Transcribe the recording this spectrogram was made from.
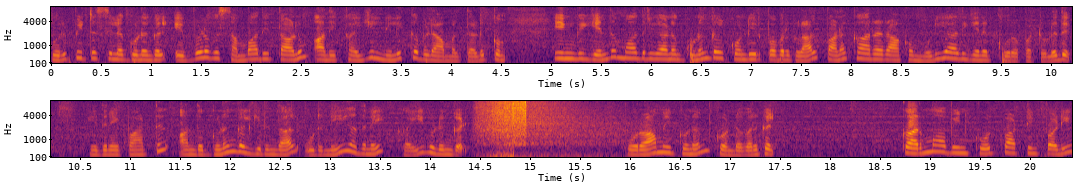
குறிப்பிட்ட சில குணங்கள் எவ்வளவு சம்பாதித்தாலும் அதை கையில் நிலைக்க விடாமல் தடுக்கும். இங்கு எந்த மாதிரியான குணங்கள் கொண்டிருப்பவர்களால் பணக்காரராக முடியாது என கூறப்பட்டுள்ளது. இதனை பார்த்து அந்த குணங்கள் இருந்தால் உடனே அதனை கைவிடுங்கள். பொறாமை குணம் கொண்டவர்கள். கர்மாவின் கோட்பாட்டின்படி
